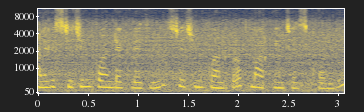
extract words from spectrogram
అలాగే స్టిచ్చింగ్ పాయింట్ ఎక్కడైతుందో స్టిచ్చింగ్ పాయింట్ కూడా మార్కింగ్ చేసుకోండి.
